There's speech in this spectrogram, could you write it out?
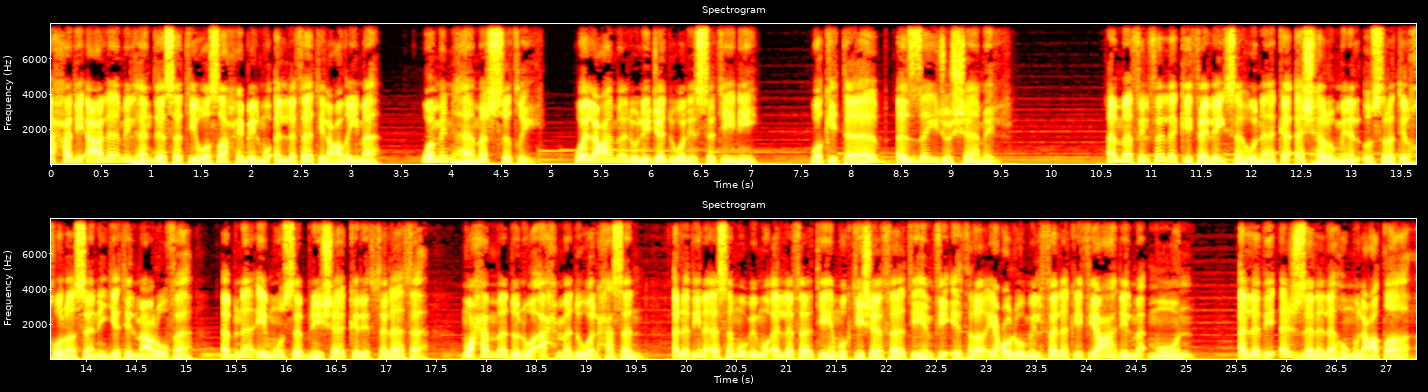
أحد أعلام الهندسة وصاحب المؤلفات العظيمة ومنها مشسطي والعمل لجدول الستين وكتاب الزيج الشامل. أما في الفلك فليس هناك أشهر من الأسرة الخراسانية المعروفة أبناء موسى بن شاكر الثلاثة محمد وأحمد والحسن الذين أسموا بمؤلفاتهم واكتشافاتهم في إثراء علوم الفلك في عهد المأمون الذي أجزل لهم العطاء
